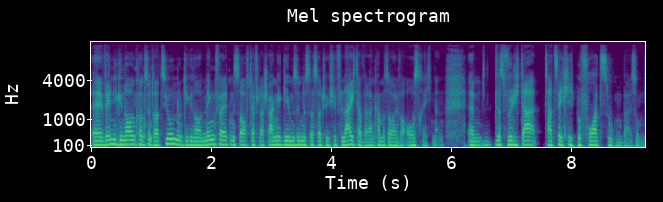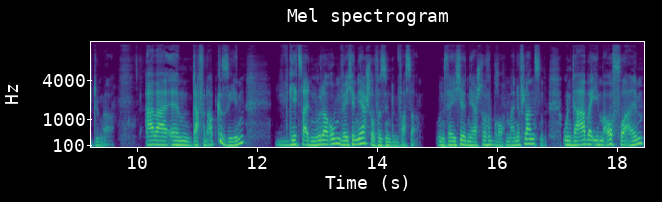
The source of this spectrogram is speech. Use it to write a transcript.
Äh, wenn die genauen Konzentrationen und die genauen Mengenverhältnisse auf der Flasche angegeben sind, ist das natürlich viel leichter, weil dann kann man es auch einfach ausrechnen. Ähm, das würde ich da tatsächlich bevorzugen bei so einem Dünger. Aber ähm, davon abgesehen geht es halt nur darum, welche Nährstoffe sind im Wasser und welche Nährstoffe brauchen meine Pflanzen. Und da aber eben auch vor allem,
